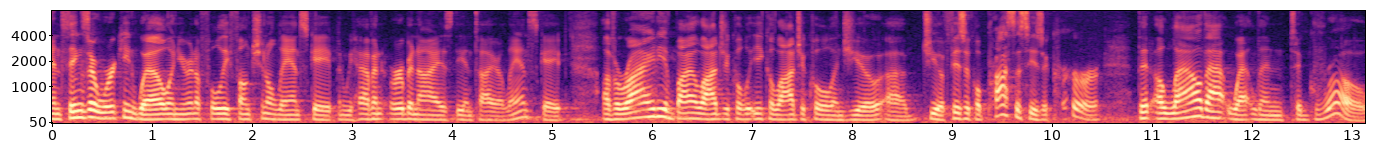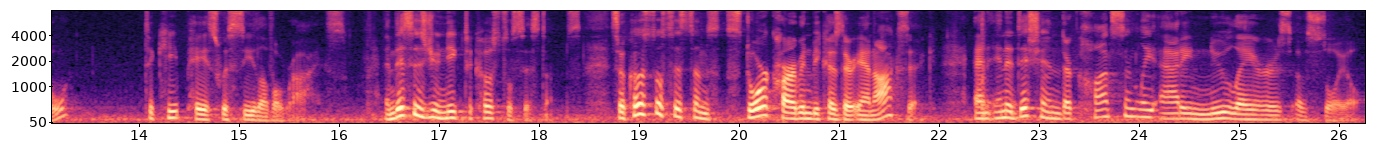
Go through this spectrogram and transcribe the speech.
and things are working well and you're in a fully functional landscape and we haven't urbanized the entire landscape, a variety of biological, ecological, and geo, uh, geophysical processes occur that allow that wetland to grow to keep pace with sea level rise. And this is unique to coastal systems. So coastal systems store carbon because they're anoxic, and in addition, they're constantly adding new layers of soil,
